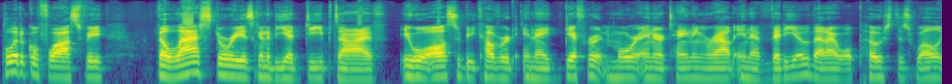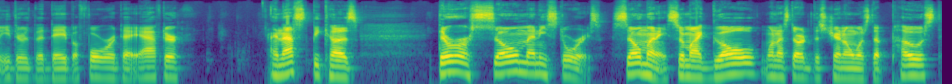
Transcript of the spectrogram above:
political philosophy. The last story is going to be a deep dive. It will also be covered in a different, more entertaining route in a video that I will post as well, either the day before or day after. And that's because there are so many stories, so many. So, my goal when I started this channel was to post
